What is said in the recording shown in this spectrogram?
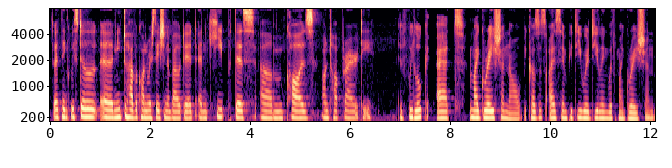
So I think we still uh, need to have a conversation about it and keep this um, cause on top priority if we look at migration now, because as ICMPD we're dealing with migration,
